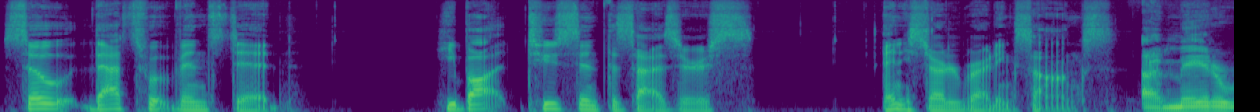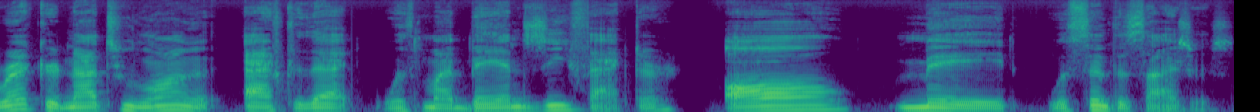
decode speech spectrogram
So that's what Vince did. He bought two synthesizers and he started writing songs. I made a record not too long after that with my band Z Factor, all made with synthesizers.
